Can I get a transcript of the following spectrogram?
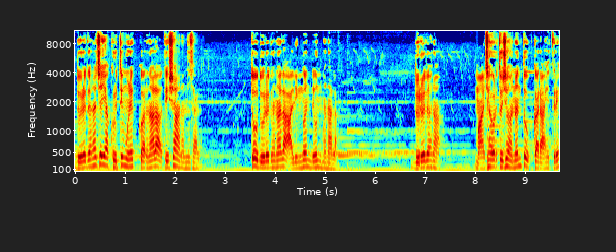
दुर्योधनाच्या या कृतीमुळे कर्णाला अतिशय आनंद झाला. तो दुर्योधनाला आलिंगन देऊन म्हणाला दुर्योधना माझ्यावर तुझे अनंत उपकार आहेत रे.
